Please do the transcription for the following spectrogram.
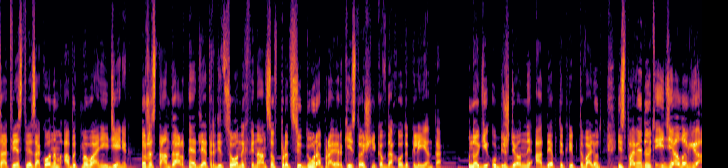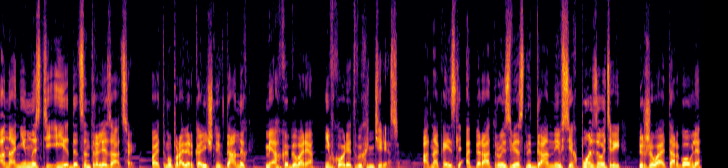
соответствие законам об отмывании денег. Тоже стандартная для традиционных финансов процедура проверки источников дохода клиента. Многие убежденные адепты криптовалют исповедуют идеологию анонимности и децентрализации. Поэтому проверка личных данных, мягко говоря, не входит в их интересы. Однако, если оператору известны данные всех пользователей, биржевая торговля,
